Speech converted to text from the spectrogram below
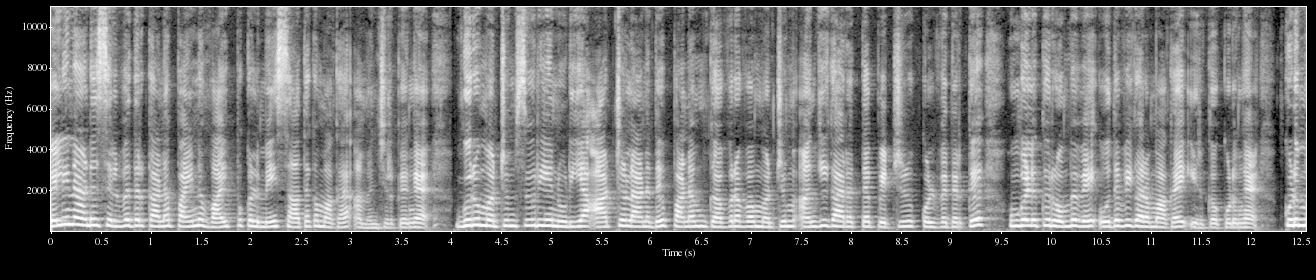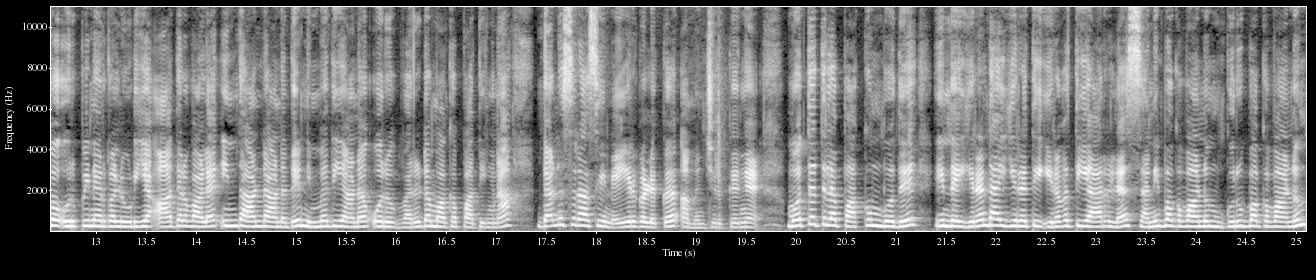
வெளிநாடு செல்வதற்கான பயண வாய்ப்புகளுமே சாதகமாக அமைஞ்சிருக்குங்க. குரு மற்றும் சூரியனுடைய ஆற்றலானது பணம் கௌரவம் மற்றும் அங்கீகாரத்தை பெற்றுக்கொள்வதற்கு உங்களுக்கு ரொம்பவே உதவிகரமாக இருக்க கொடுங்க. குடும்ப உறுப்பினர்களுடைய ஆதரவால இந்த ஆண்டானது நிம்மதியான ஒரு வருடமாக பார்த்தீங்கன்னா தனுசு ராசி நேயர்களுக்கு அமைஞ்சிருக்குங்க. மொத்தத்துல பார்க்கும்போது இந்த இரண்டாயிரத்தி இருபத்தி ஆறுல சனி பகவானும் குரு பகவானும்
